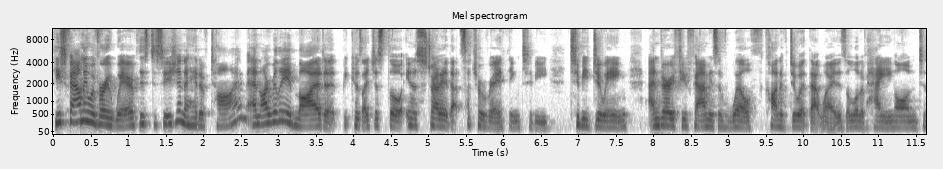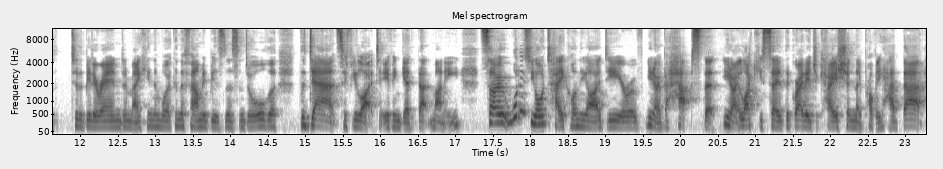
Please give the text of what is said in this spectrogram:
His family were very aware of this decision ahead of time, and I really admired it because I just thought in Australia that's such a rare thing to be to be doing, and very few families of wealth kind of do it that way. There's a lot of hanging on to to the bitter end and making them work in the family business and do all the the dance if you like to even get that money. So what is your take on the idea of you know perhaps that you know like you said the great education they probably had that.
